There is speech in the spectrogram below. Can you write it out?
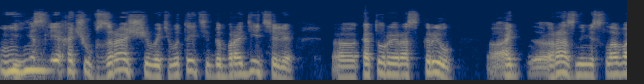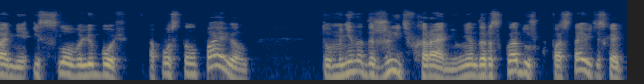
Угу. И если я хочу взращивать вот эти добродетели, э, которые раскрыл э, разными словами из слова «любовь» апостол Павел, то мне надо жить в храме, мне надо раскладушку поставить и сказать,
